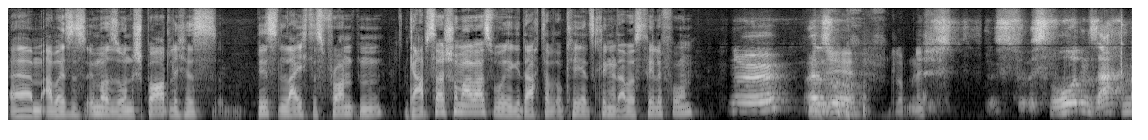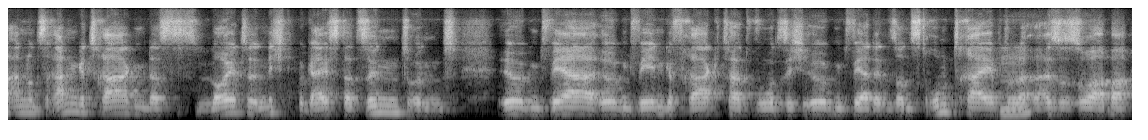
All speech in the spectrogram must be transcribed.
Ähm, aber es ist immer so ein sportliches, bis leichtes Fronten. Gab's da schon mal was, wo ihr gedacht habt, okay, jetzt klingelt aber das Telefon? Nö. Also, Nee, ich glaube nicht. Es, es wurden Sachen an uns rangetragen, dass Leute nicht begeistert sind und irgendwer irgendwen gefragt hat, wo sich irgendwer denn sonst rumtreibt oder also so, aber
